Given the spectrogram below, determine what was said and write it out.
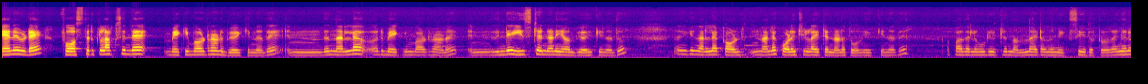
ഞാനിവിടെ ഫോസ്റ്റർ ക്ലാർക്സിന്റെ ബേക്കിംഗ് പൗഡറാണ് ഉപയോഗിക്കുന്നത്. ഇത് നല്ല ഒരു ബേക്കിംഗ് പൗഡറാണ്. ഇതിന്റെ ഈസ്റ്റ് തന്നെയാണ് ഞാൻ ഉപയോഗിക്കുന്നത്. എനിക്ക് നല്ല നല്ല ക്വാളിറ്റി ഉള്ള ഐറ്റം തന്നെയാണ് തോന്നിയിരിക്കുന്നത്. അപ്പോൾ അതെല്ലാം കൂടി ഇട്ട് നന്നായിട്ടൊന്ന് മിക്സ് ചെയ്തിട്ടു അതങ്ങനെ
